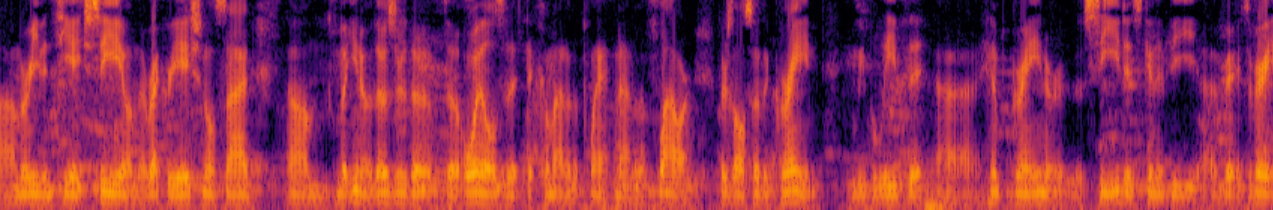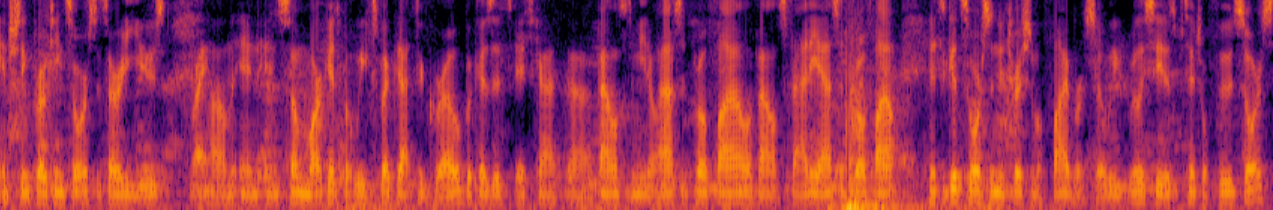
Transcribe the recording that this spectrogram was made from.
Um, or even THC on the recreational side. Um, but you know, those are the, the oils that, that come out of the plant and out of the flower. There's also the grain. We believe that uh, hemp grain or the seed is going to be a very, it's a very interesting protein source. It's already used Right. um, in, in some markets, but we expect that to grow because it's it's got a balanced amino acid profile, a balanced fatty acid profile, and it's a good source of nutritional fiber. So we really see it as a potential food source.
